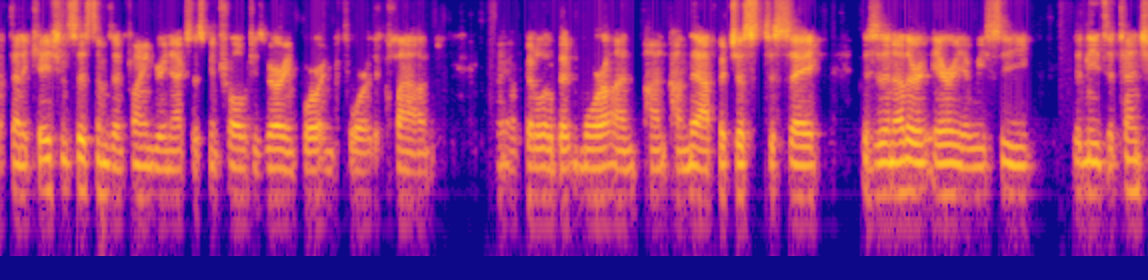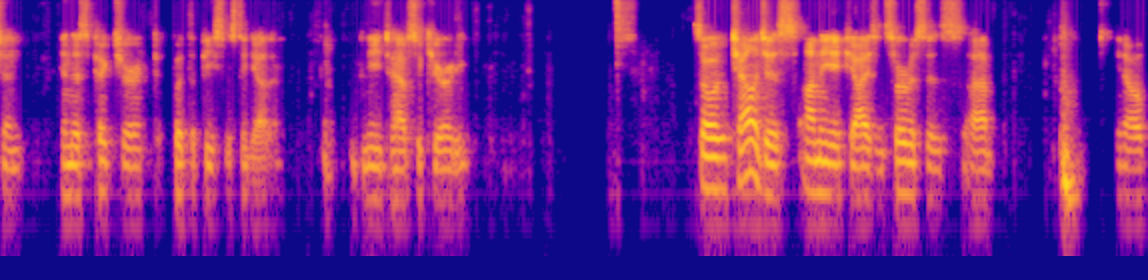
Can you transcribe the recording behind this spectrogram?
authentication systems and fine-grained access control, which is very important for the cloud. I've got a little bit more on, on, on that, but just to say, this is another area we see that needs attention in this picture to put the pieces together. We need to have security. So challenges on the APIs and services, uh, you know,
